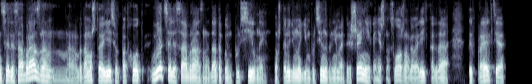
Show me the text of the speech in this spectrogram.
целесообразно, потому что есть вот подход нецелесообразный, да, такой импульсивный, потому что люди многие импульсивно принимают решения, и, конечно, сложно говорить, когда ты в проекте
